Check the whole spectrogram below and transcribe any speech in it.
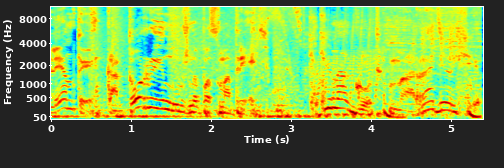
Ленты, которые нужно посмотреть. Киногуд на Радиохит.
